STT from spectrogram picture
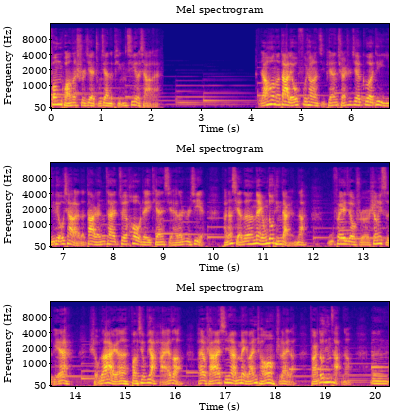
疯狂的世界逐渐的平息了下来。然后呢，大刘附上了几篇全世界各地遗留下来的大人在最后这一天写下的日记，反正写的内容都挺感人的，无非就是生离死别、舍不得爱人、放心不下孩子，还有啥心愿没完成之类的，反正都挺惨的。嗯。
